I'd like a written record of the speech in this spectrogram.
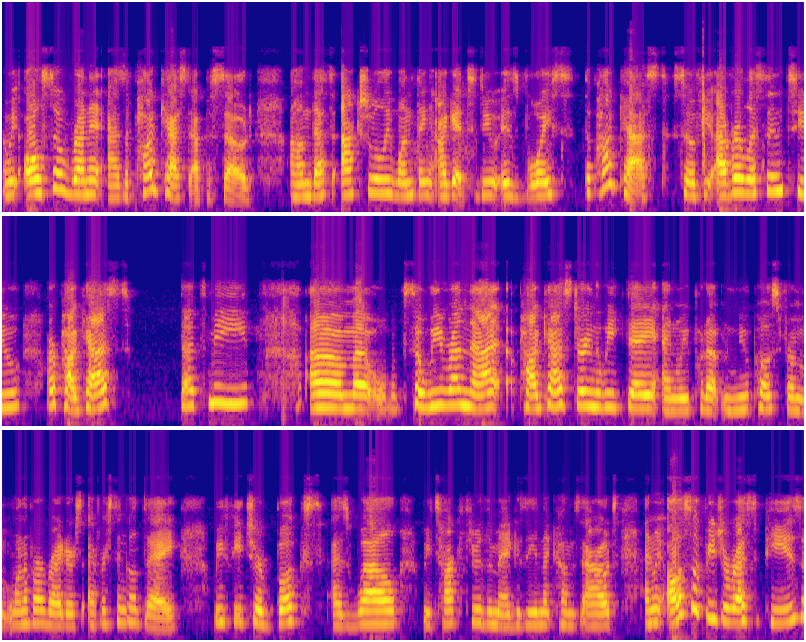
and we also run it as a podcast episode. Um, that's actually one thing I get to do is voice the podcast. So if you ever listen to our podcast, that's me. Um, so we run that podcast during the weekday and we put up new posts from one of our writers every single day. We feature books as well. We talk through the magazine that comes out and we also feature recipes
